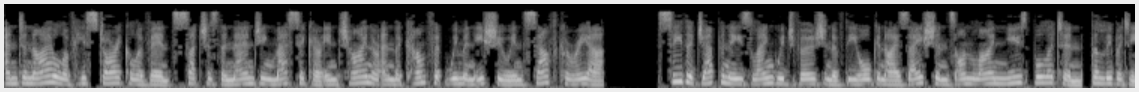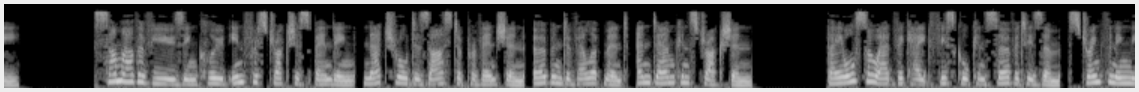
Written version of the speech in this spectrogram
and denial of historical events such as the Nanjing Massacre in China and the Comfort Women issue in South Korea. See the Japanese language version of the organization's online news bulletin, The Liberty. Some other views include infrastructure spending, natural disaster prevention, urban development, and dam construction. They also advocate fiscal conservatism, strengthening the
